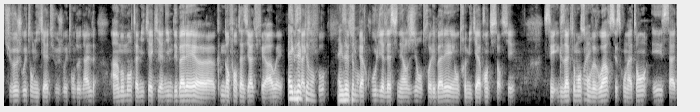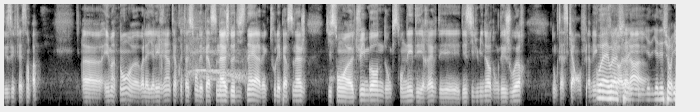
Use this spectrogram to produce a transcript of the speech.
tu veux jouer ton Mickey, tu veux jouer ton Donald. À un moment, tu as Mickey qui anime des ballets euh, comme dans Fantasia, tu fais ah ouais, c'est ça Exactement. qu'il faut. C'est super cool, il y a de la synergie entre les ballets et entre Mickey apprenti sorcier. C'est exactement ce Ouais. qu'on veut voir, c'est ce qu'on attend et ça a des effets sympas. Euh, et maintenant, euh, voilà, il y a les réinterprétations des personnages de Disney avec tous les personnages qui sont Dreamborn, donc qui sont nés des rêves des, des Illumineurs, donc des joueurs. Donc tu as Scar enflammé. Ouais, voilà. Il y, a- il y a des sur- il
